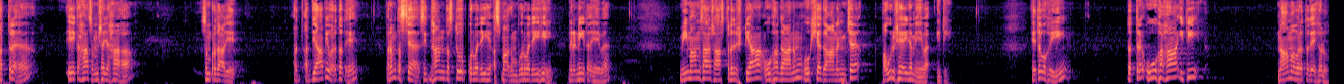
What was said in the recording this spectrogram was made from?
अत्र एकः संशयः सम्प्रदाये अद् अद्यापि वर्तते। परं तस्य सिद्धान्तस्तु पूर्वजैः अस्माकं पूर्वजैः निर्णीत एव। మీమాంసా శాస్త్రదృష్ట్యా ఊహగానం ఊహ్యగానంచ పౌరుషేయమేవ ఇది. యతోహి తత్ర ఊహ ఇది నామ వర్తతే ఖలు.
